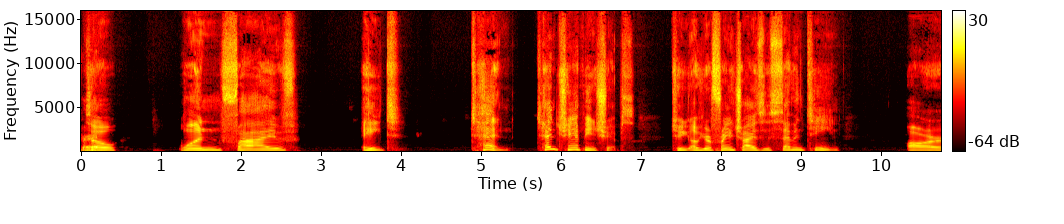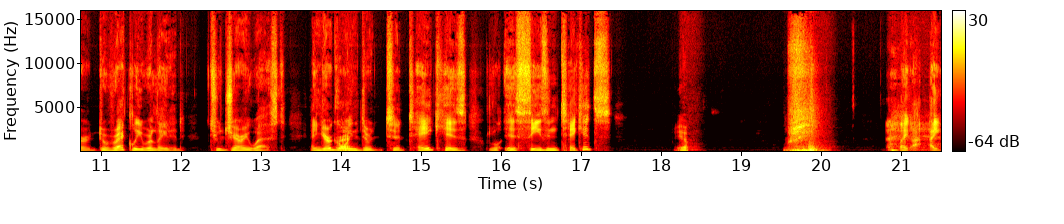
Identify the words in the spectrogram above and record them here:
right. So one, five, eight, ten. Ten championships to of your franchise's 17 are directly related to Jerry West. And you're going to, to take his his season tickets? yep. Like I, I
